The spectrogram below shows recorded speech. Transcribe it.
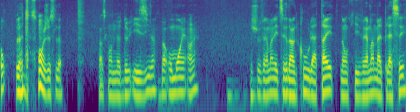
Oh, là, ils sont juste là. Je pense qu'on en a deux easy, là. Bon, au moins un. Je veux vraiment les tirer dans le cou ou la tête, donc il est vraiment mal placé.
